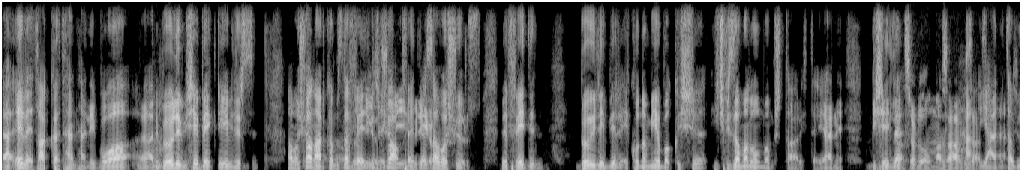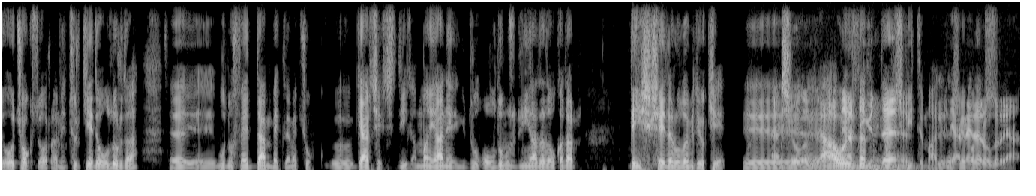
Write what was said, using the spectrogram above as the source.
ya evet hakikaten hani boğa hani böyle bir şey bekleyebilirsin. Ama şu an arkamızda Onu Fed yok. Şu an bir Fed'le yok. savaşıyoruz. Ve Fed'in böyle bir ekonomiye bakışı hiçbir zaman olmamış tarihte. Yani bir şeyler sonra da olmaz abi ha, zaten yani yani. tabii o çok zor. Hani Türkiye'de olur da e, bunu Fed'den beklemek çok e, gerçekçi değil. Ama yani du- olduğumuz dünyada da o kadar değişik şeyler olabiliyor ki e, Her şey olabilir ya o Yani bir yüzden günde hiçbir ihtimali de şey yani neler yapamıyorsun. olur yani.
